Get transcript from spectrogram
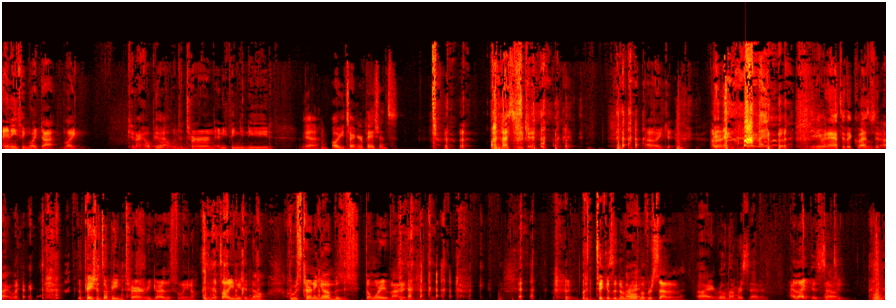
anything like that. Like, can I help you Yeah. out with the turn? Anything you need? Yeah. Oh, you turn your patients? I'm just kidding. I like it. All right. You didn't even answer the question. All right, whatever. The patients are being turned regardless, Felino. That's all you need to know. Who's turning them is don't worry about it. Let's take us into rule right. number seven. All right, rule number seven. I like this So- one too.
